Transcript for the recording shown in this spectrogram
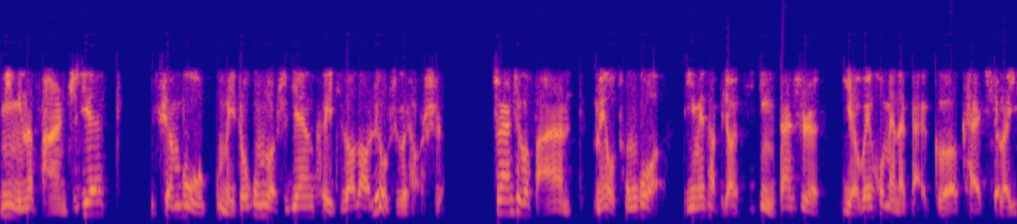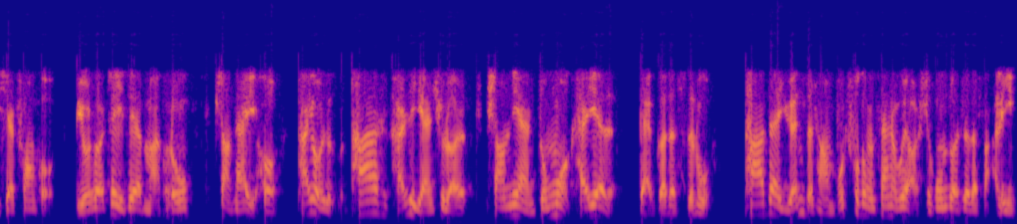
命名的法案直接宣布每周工作时间可以提高到六十个小时。虽然这个法案没有通过，因为它比较激进，但是也为后面的改革开启了一些窗口。比如说这一届马克龙上台以后，他又他还是延续了商店周末开业的改革的思路。他在原则上不触动三十五小时工作制的法令，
